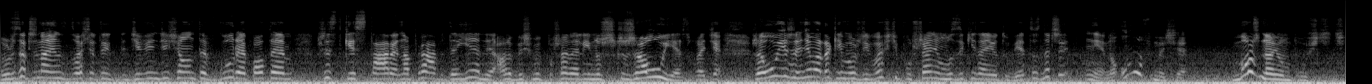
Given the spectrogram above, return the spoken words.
no już zaczynając właśnie te 90. w górę, potem wszystkie stare, naprawdę jeny, ale byśmy poszaleli, no żałuję, słuchajcie, żałuję, że nie ma takiej możliwości puszczania muzyki na YouTubie, to znaczy, nie no, umówmy się, można ją puścić,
